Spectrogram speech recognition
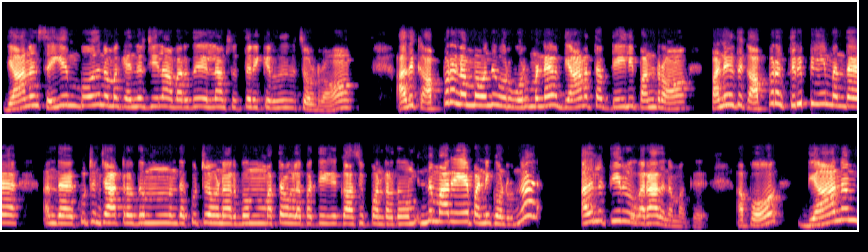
தியானம் செய்யும் போது நமக்கு எனர்ஜி எல்லாம் வருது எல்லாம் சுத்தரிக்கிறது சொல்றோம். அதுக்கு அப்புறம் நம்ம வந்து ஒரு ஒரு மணி நேரம் தியானத்தை டெய்லி பண்றோம். பண்ணதுக்கு அப்புறம் திருப்பியும் அந்த அந்த குற்றம் சாட்டுறதும் அந்த குற்ற உணர்வும் மத்தவங்களை பத்தி காசிப் பண்றதும் இந்த மாதிரியே பண்ணி கொண்டிருந்தா அதுல தீர்வு வராது நமக்கு. அப்போ தியானம்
